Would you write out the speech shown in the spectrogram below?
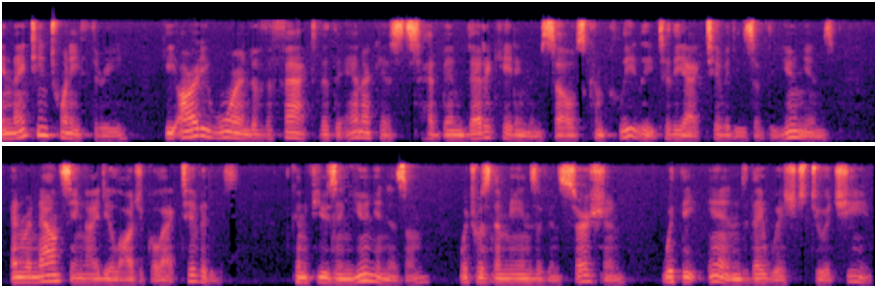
In 1923, he already warned of the fact that the anarchists had been dedicating themselves completely to the activities of the unions and renouncing ideological activities, confusing unionism, which was the means of insertion, with the end they wished to achieve.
